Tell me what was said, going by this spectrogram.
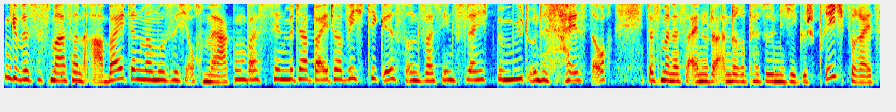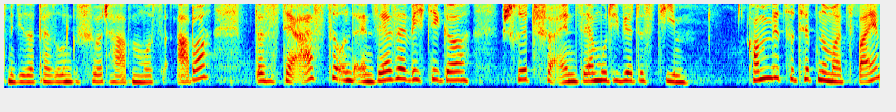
ein gewisses Maß an Arbeit, denn man muss sich auch merken, was den Mitarbeiter wichtig ist und was ihn vielleicht bemüht. Und das heißt auch, dass man das ein oder andere persönliche Gespräch bereits mit dieser Person geführt haben muss. Aber das ist der erste und ein sehr, sehr wichtiger Schritt für ein sehr motiviertes Team. Kommen wir zu Tipp Nummer zwei.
